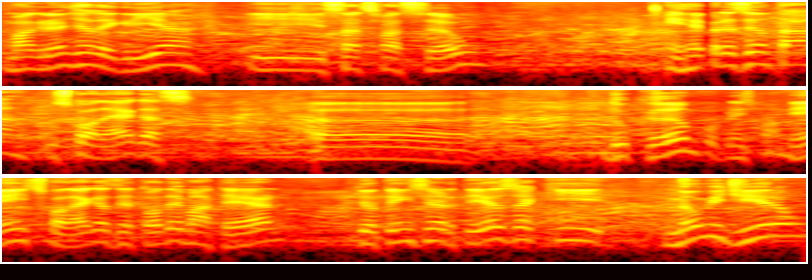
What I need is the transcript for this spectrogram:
uma grande alegria e satisfação em representar os colegas uh, do campo, principalmente, os colegas de toda a Emater, que eu tenho certeza que não mediram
